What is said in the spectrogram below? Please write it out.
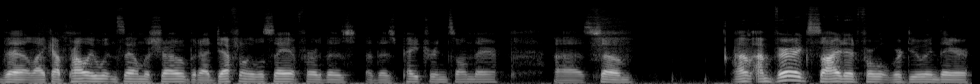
that like I probably wouldn't say on the show, but I definitely will say it for those those patrons on there. Uh, so I'm I'm very excited for what we're doing there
